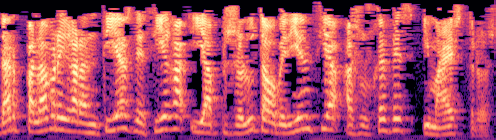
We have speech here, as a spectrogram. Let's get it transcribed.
dar palabra y garantías de ciega y absoluta obediencia a sus jefes y maestros,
